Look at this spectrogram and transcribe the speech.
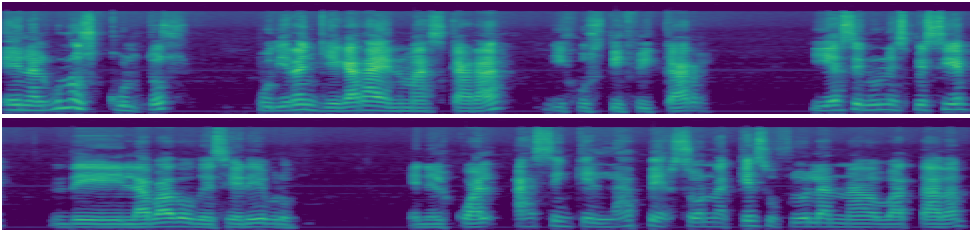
En algunos cultos pudieran llegar a enmascarar y justificar y hacen una especie de lavado de cerebro en el cual hacen que la persona que sufrió la novatada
